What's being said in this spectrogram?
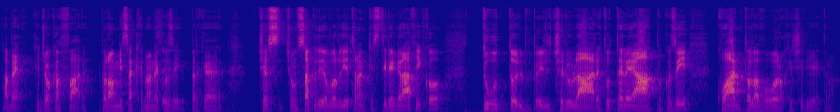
vabbè, che gioco a fare. Però mi sa che non è Sì. così perché c'è, c'è un sacco di lavoro dietro, anche stile grafico, tutto il, il cellulare, tutte le app, così. Quanto lavoro che c'è dietro.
